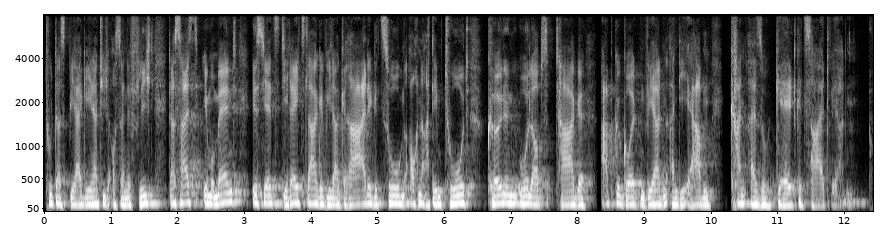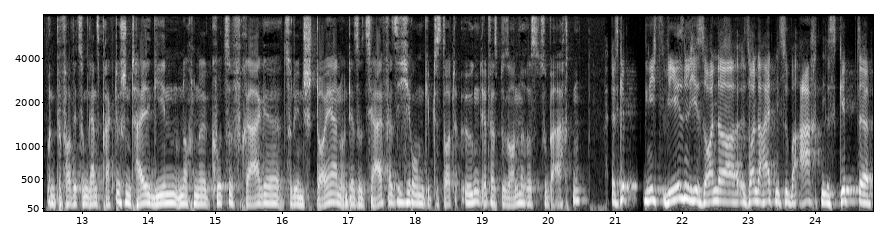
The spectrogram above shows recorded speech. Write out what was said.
tut das BAG natürlich auch seine Pflicht. Das heißt, im Moment ist jetzt die Rechtslage wieder gerade gezogen, auch nach dem dem Tod können Urlaubstage abgegolten werden an die Erben, kann also Geld gezahlt werden. Und bevor wir zum ganz praktischen Teil gehen, noch eine kurze Frage zu den Steuern und der Sozialversicherung. Gibt es dort irgendetwas Besonderes zu beachten? Es gibt nichts wesentliche Sonder, Sonderheiten zu beachten. Es gibt äh,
